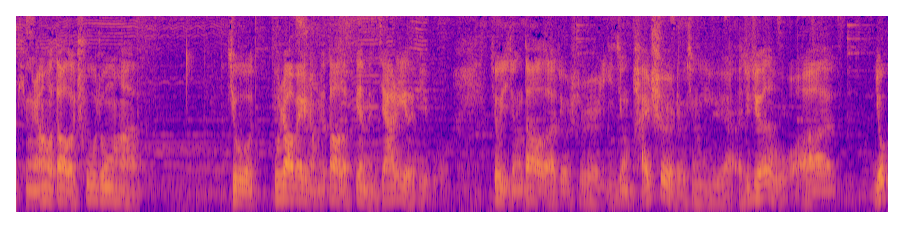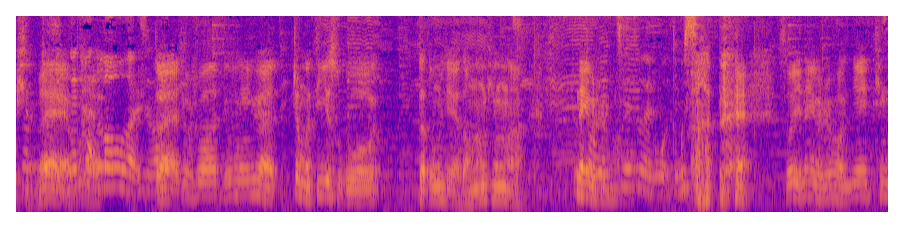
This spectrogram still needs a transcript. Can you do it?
听，然后到了初中哈，就不知道为什么就到了变本加厉的地步，就已经到了就是已经排斥流行音乐了，就觉得我有品位，那太 low 了是吧？，对，就是说流行音乐这么低俗的东西怎么能听呢？那个众时候人皆醉我独醒。啊，对，所以那个时候因为听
